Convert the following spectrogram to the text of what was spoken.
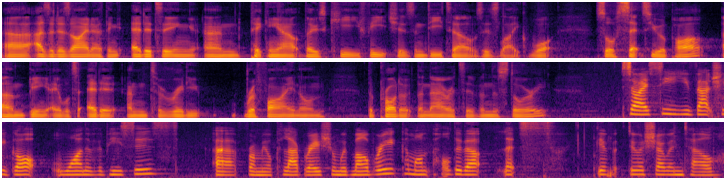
uh, as a designer, I think editing and picking out those key features and details is like what sort of sets you apart. Um, being able to edit and to really refine on the product, the narrative, and the story. So I see you've actually got one of the pieces uh, from your collaboration with Mulberry. Come on, hold it up. Let's give do a show and tell.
